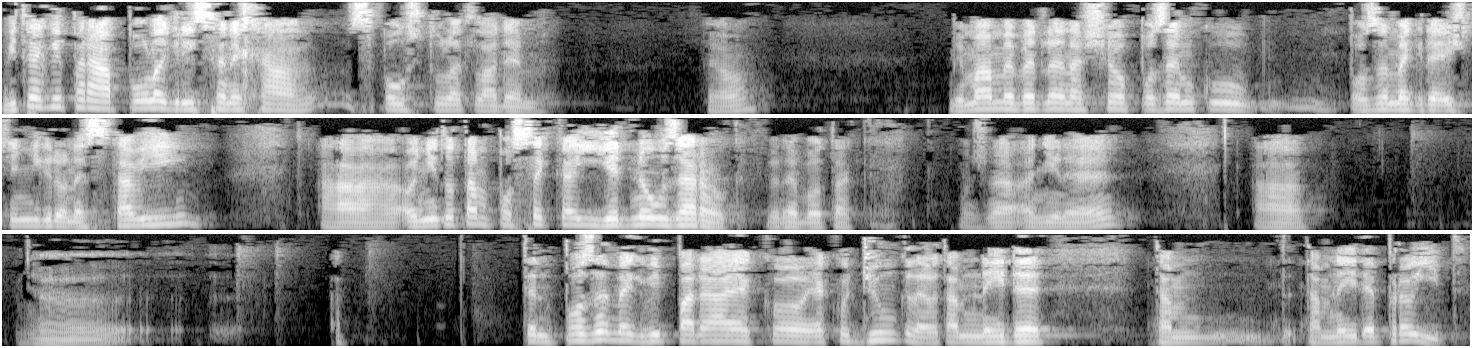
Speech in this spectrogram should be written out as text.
Víte, jak vypadá pole, když se nechá spoustu let ladem? Jo? My máme vedle našeho pozemku pozemek, kde ještě nikdo nestaví a oni to tam posekají jednou za rok, nebo tak možná ani ne. A, e, a ten pozemek vypadá jako, jako džungle, tam nejde, tam, tam nejde projít.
